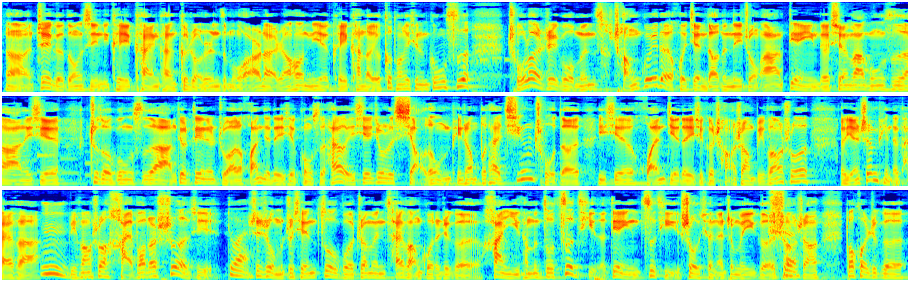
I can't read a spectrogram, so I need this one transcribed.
啊、这个东西你可以看一看各种人怎么玩的，然后你也可以看到有不同类型的公司，除了这个我们常规的会见到的那种啊电影的宣发公司啊，那些制作公司啊，就是电影主要的环节的一些公司，还有一些就是小的我们平常不太清楚的一些环节的一些个厂商，比方说呃衍生品的开发，嗯比方说海报的设计，对甚至我们之前做过专门采访过的这个汉仪他们做字体的电影字体授权的这么一个厂商，包括这个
